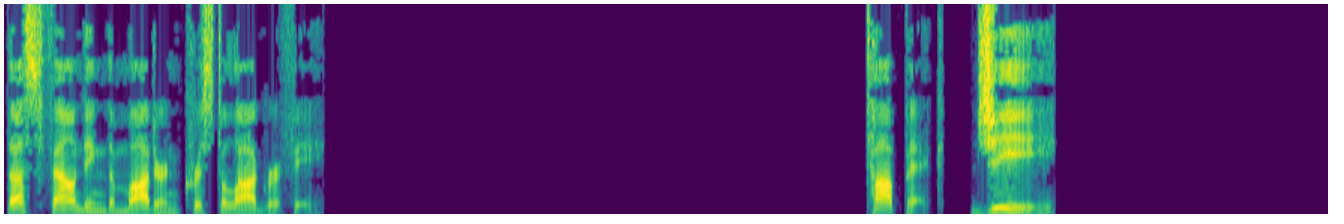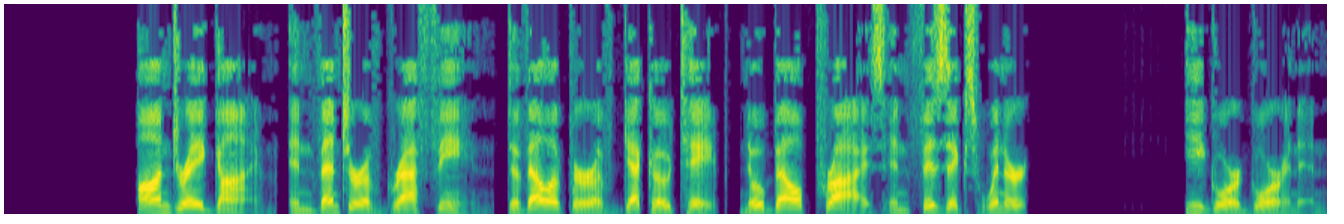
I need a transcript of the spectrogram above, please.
thus founding the modern crystallography. Topic G André Geim, inventor of graphene, developer of gecko tape, Nobel Prize in Physics winner Igor Gorynin,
